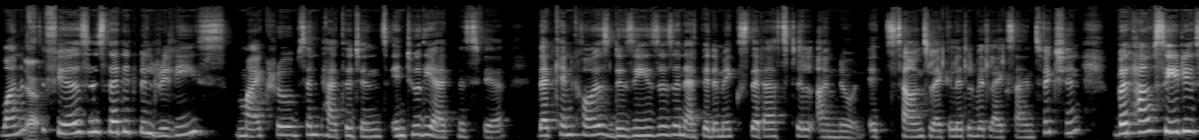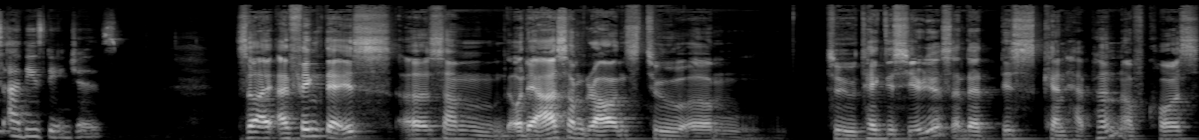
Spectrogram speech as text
One of Yeah. the fears is that it will release microbes and pathogens into the atmosphere that can cause diseases and epidemics that are still unknown. It sounds like a little bit like science fiction, but how serious are these dangers? So I, I think there is uh, some, or there are some grounds to um, to take this serious, and that this can happen. Of course,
